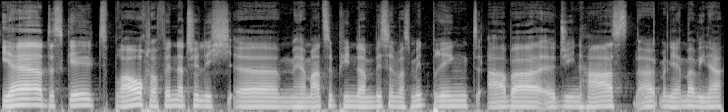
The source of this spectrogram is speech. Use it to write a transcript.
eher das Geld braucht, auch wenn natürlich ähm, Herr Mazepin da ein bisschen was mitbringt, aber äh, Gene Haas, da hört man ja immer wieder,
